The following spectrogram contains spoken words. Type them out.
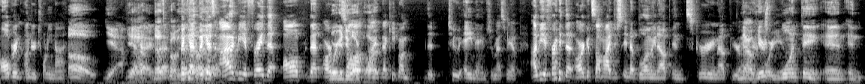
Auburn under twenty nine. Oh yeah. Yeah, Okay. that's That- probably- because that's because right. I would be afraid that all that Arkansas. We're gonna do our part. I, I keep on the two A names are messing me up. I'd be afraid that Arkansas might just end up blowing up and screwing up your. Now here's for you. one thing, and and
